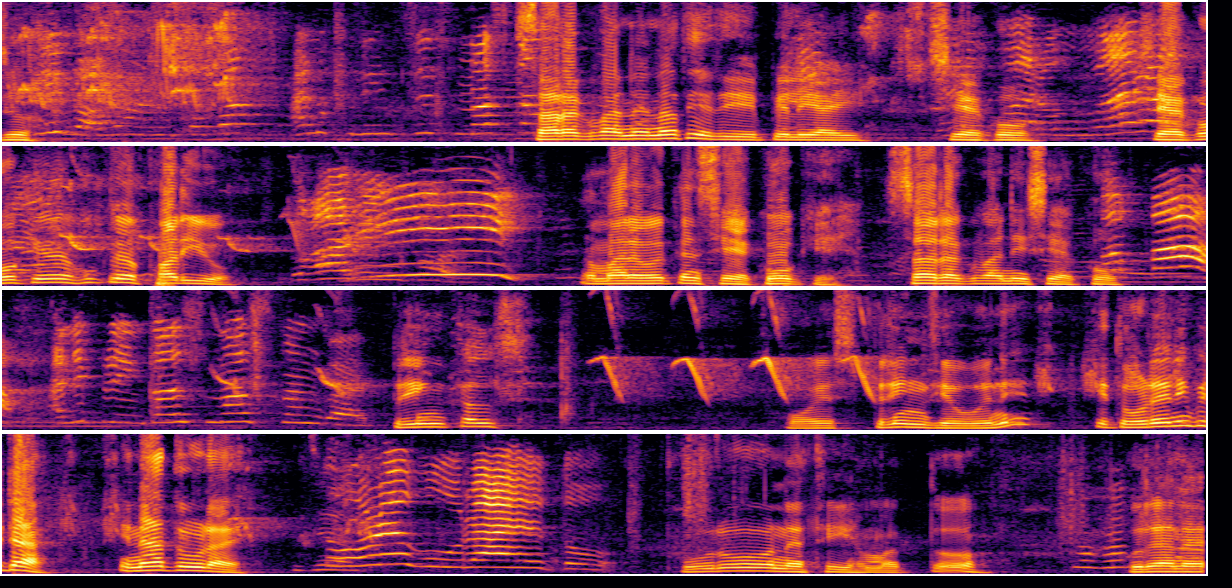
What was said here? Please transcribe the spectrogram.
જો. સરગવાને નથી હતી પેલી આવી શેકો. શેકો કે શું કે ફળીઓ અમારે હોય કે શેકો કે. સરગવાની શેકો સ્પ્રિંકલ્સ હોય સ્પ્રિંગ જેવું ને? એ તોડે નહીં બેટા? એ ના તોડાય. પૂરો નથી સમજતો પૂરાને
